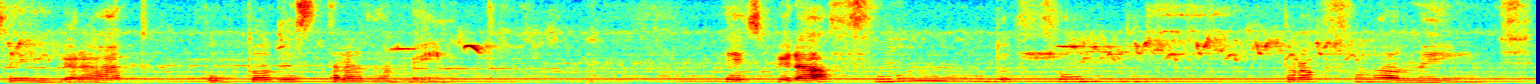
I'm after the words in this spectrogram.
ser grato por todo esse tratamento. Respirar fundo, fundo, profundamente,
